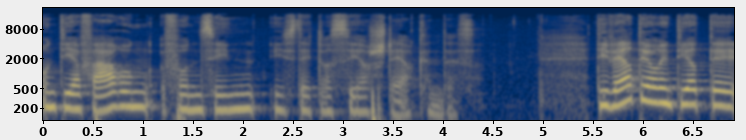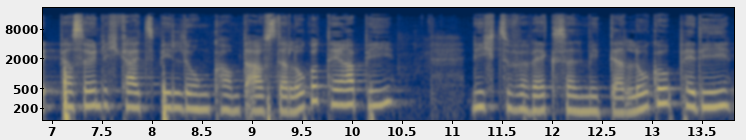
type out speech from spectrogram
und die Erfahrung von Sinn ist etwas sehr Stärkendes. Die werteorientierte Persönlichkeitsbildung kommt aus der Logotherapie, nicht zu verwechseln mit der Logopädie.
